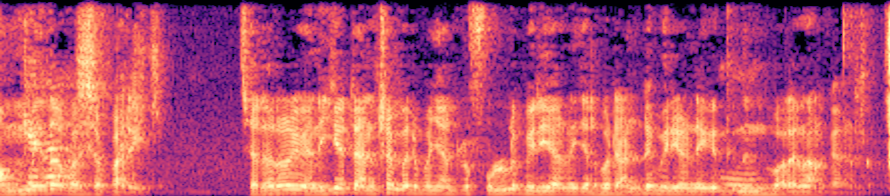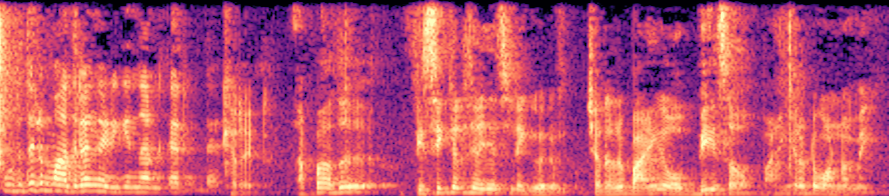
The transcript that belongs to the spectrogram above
അമിത വിശപ്പായിരിക്കും. ചിലർ എനിക്ക് ടെൻഷൻ വരുമ്പോൾ ഞാനൊരു ഫുൾ ബിരിയാണി ചിലപ്പോൾ രണ്ട് ബിരിയാണി ബിരിയാണിയൊക്കെ തിന്നു പറയുന്ന ആൾക്കാരുണ്ട്. കൂടുതൽ മധുരം കഴിക്കുന്ന ആൾക്കാരുണ്ട്. കറക്റ്റ് അപ്പോൾ അത് ഫിസിക്കൽ ചേഞ്ചസിലേക്ക് വരും. ചിലർ ഭയങ്കര ഒബീസ് ആവും ഭയങ്കരമായിട്ട് വണ്ണം വയ്ക്കും.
